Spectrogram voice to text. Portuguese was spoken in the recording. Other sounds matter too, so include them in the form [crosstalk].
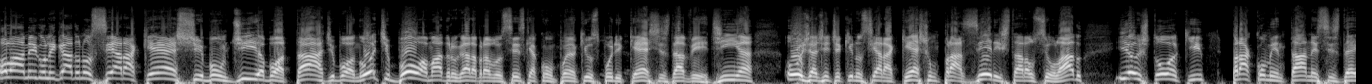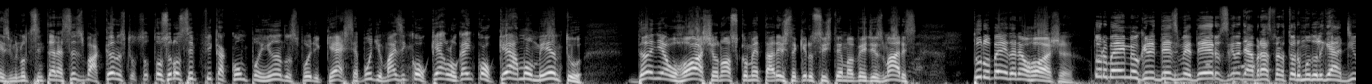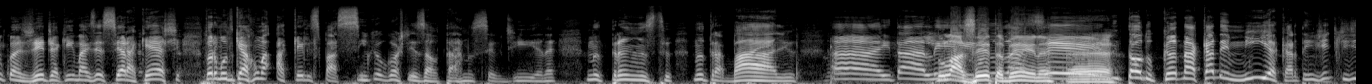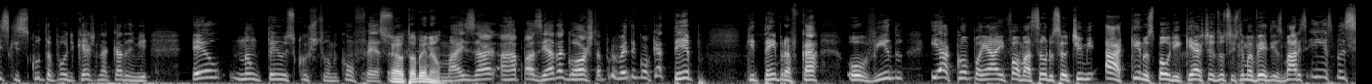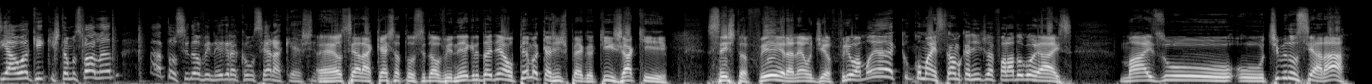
Olá, amigo ligado no Ceará Cast. Bom dia, boa tarde, boa noite, boa madrugada para vocês que acompanham aqui os podcasts da Verdinha. Hoje a gente aqui no Ceará Cast, um prazer estar ao seu lado e eu estou aqui para comentar nesses 10 minutos interessantes, bacanas, que o torcedor sempre fica acompanhando os podcasts. É bom demais em qualquer lugar, em qualquer momento. Daniel Rocha, o nosso comentarista aqui do Sistema Verdes Mares. Tudo bem, Daniel Rocha? Tudo bem, meu querido Denis Medeiros. Grande abraço para todo mundo ligadinho com a gente aqui em mais esse Cearacast. Todo mundo que arruma aquele espacinho que eu gosto de exaltar no seu dia, né? No trânsito, no trabalho. Ai, tá ali. No lazer também, né? lazer, né? É. Em todo canto, na academia, cara. Tem gente que diz que escuta podcast na academia. Eu não tenho esse costume, confesso. É, eu também não. Mas a, a rapaziada gosta. Aproveita em qualquer tempo que tem para ficar ouvindo e acompanhar a informação do seu time aqui nos podcasts do Sistema Verdes Mares, em especial aqui que estamos falando, a torcida alvinegra com o Cearacast. Né? É, o Cearacast, a torcida alvinegra. E Daniel, o tema que a gente pega aqui, já que sexta-feira, né, um dia frio, amanhã é com mais calma que a gente vai falar do Goiás. Mas o, o time do Ceará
